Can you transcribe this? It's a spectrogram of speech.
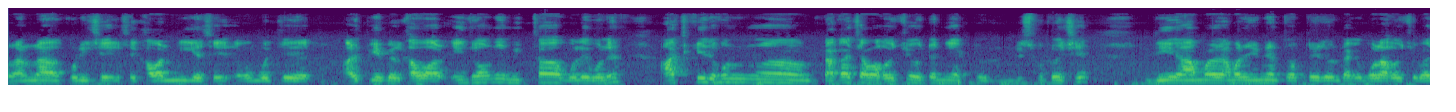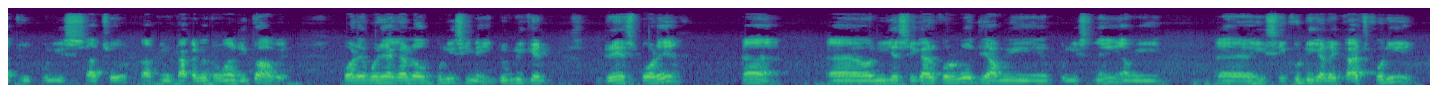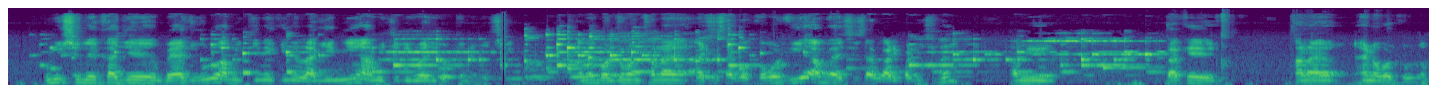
রান্না করেছে, সে খাবার নিয়ে গেছে এবং বলছে আরপিএফের খাবার, এই ধরনের মিথ্যা বলে বলে আজকে যখন টাকা চাওয়া হয়েছে, ওইটা নিয়ে একটু ডিসপুট হয়েছে। দিয়ে আমার, আমাদের ইউনিয়ন তরফ থেকে যখন তাকে বলা হয়েছে বা তুমি পুলিশ আছো, তার কিন্তু টাকাটা তোমাকে দিতে হবে। পরে বোঝা গেল পুলিশই নেই। ডুপ্লিকেট ড্রেস পরে হ্যাঁ ও নিজে স্বীকার করল যে আমি পুলিশ নেই, আমি সিকিউরিটি গার্ডে কাজ করি। পুলিশ লেখা যে ব্যাচগুলো আমি কিনে কিনে লাগিয়ে নিয়ে আমি চিটিংবাজি করতে নেমেছি। আমি বর্ধমান থানায় আইসি সাহেবকে খবর দিয়ে আমি আইসি সাহেব গাড়ি পাঠিয়েছিলেন। আমি তাকে থানায় হ্যান্ড করলাম।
